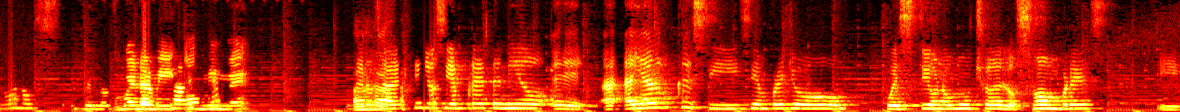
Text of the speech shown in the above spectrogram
No, no sé. Bueno, a mí, a mí me... Pero sabes que yo siempre he tenido, eh, hay algo que sí, siempre yo cuestiono mucho de los hombres y,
